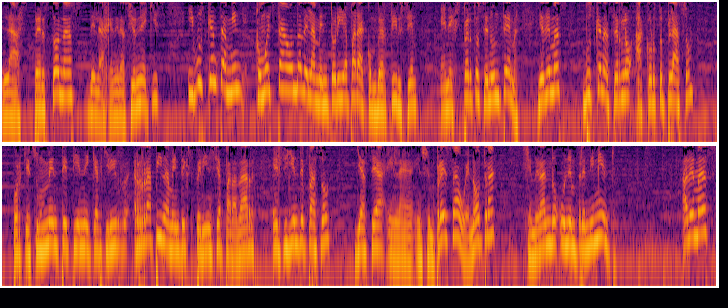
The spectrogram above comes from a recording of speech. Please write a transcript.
las personas de la generación X y buscan también como esta onda de la mentoría para convertirse en expertos en un tema. Y además buscan hacerlo a corto plazo porque su mente tiene que adquirir rápidamente experiencia para dar el siguiente paso, ya sea en, la, en su empresa o en otra, generando un emprendimiento. Además,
